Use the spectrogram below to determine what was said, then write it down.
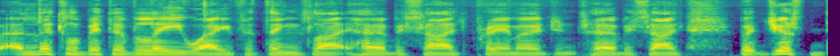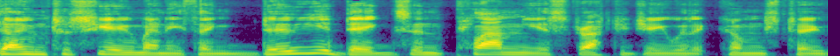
a little bit of leeway for things like herbicides, pre-emergent herbicides, but just don't assume anything. Do your digs and plan your strategy with it comes to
